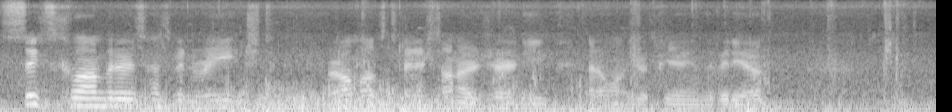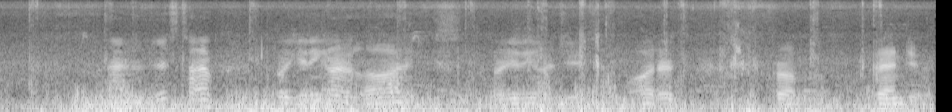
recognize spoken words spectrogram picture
Six kilometers has been reached. We're almost finished on our journey. I don't want you appearing in the video. And this time we're getting our logs, we're getting our juice and water from vendors.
